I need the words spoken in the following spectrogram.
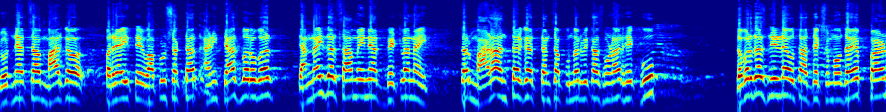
शोधण्याचा मार्ग पर्यायी ते वापरू शकतात आणि त्याचबरोबर त्यांनाही जर सहा महिन्यात भेटलं नाही तर माळा अंतर्गत त्यांचा पुनर्विकास होणार हे खूप जबरदस्त निर्णय होता अध्यक्ष महोदय. पण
